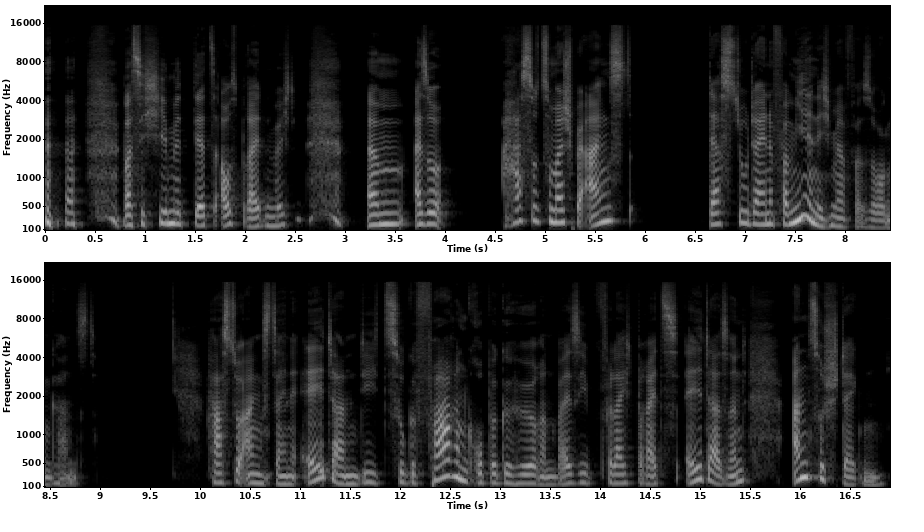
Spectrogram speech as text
was ich hiermit jetzt ausbreiten möchte. Ähm, also hast du zum Beispiel Angst, dass du deine Familie nicht mehr versorgen kannst? Hast du Angst, deine Eltern, die zur Gefahrengruppe gehören, weil sie vielleicht bereits älter sind, anzustecken?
